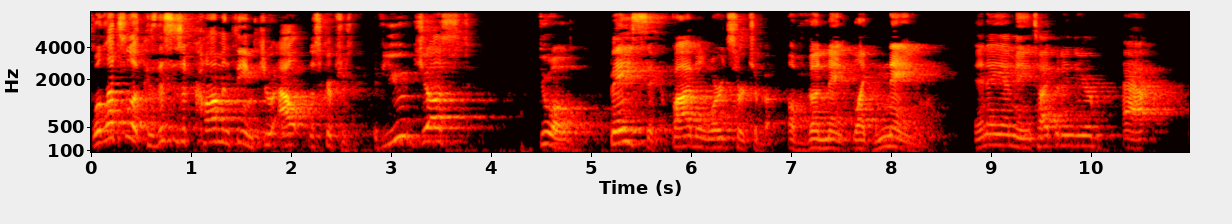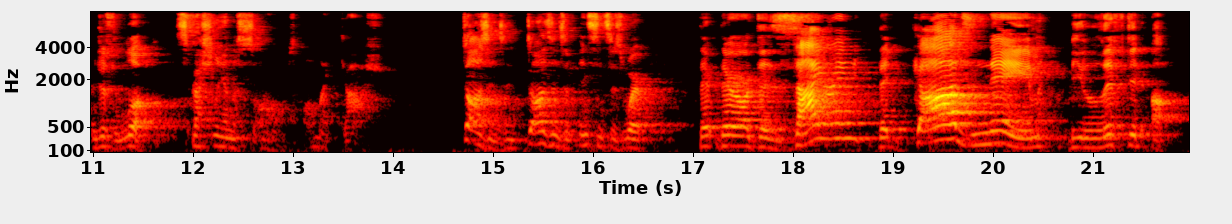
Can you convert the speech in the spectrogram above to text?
Well, let's look, because this is a common theme throughout the scriptures. If you just do a basic Bible word search of, of the name, like name, N A M E, type it into your app, and just look, especially in the Psalms. Oh my gosh. Dozens and dozens of instances where there, there are desiring that God's name be lifted up.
